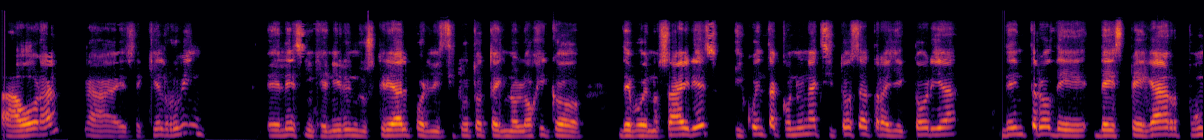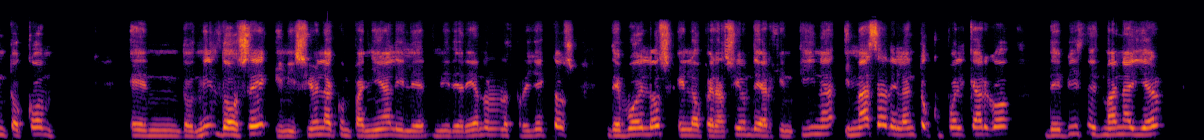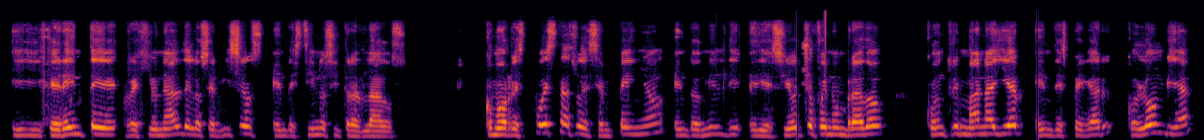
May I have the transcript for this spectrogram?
ahora a Ezequiel Rubín. Él es ingeniero industrial por el Instituto Tecnológico de Buenos Aires y cuenta con una exitosa trayectoria dentro de despegar.com. En 2012 inició en la compañía liderando los proyectos de vuelos en la operación de Argentina y más adelante ocupó el cargo de Business Manager y gerente regional de los servicios en destinos y traslados. Como respuesta a su desempeño, en 2018 fue nombrado Country Manager en Despegar Colombia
